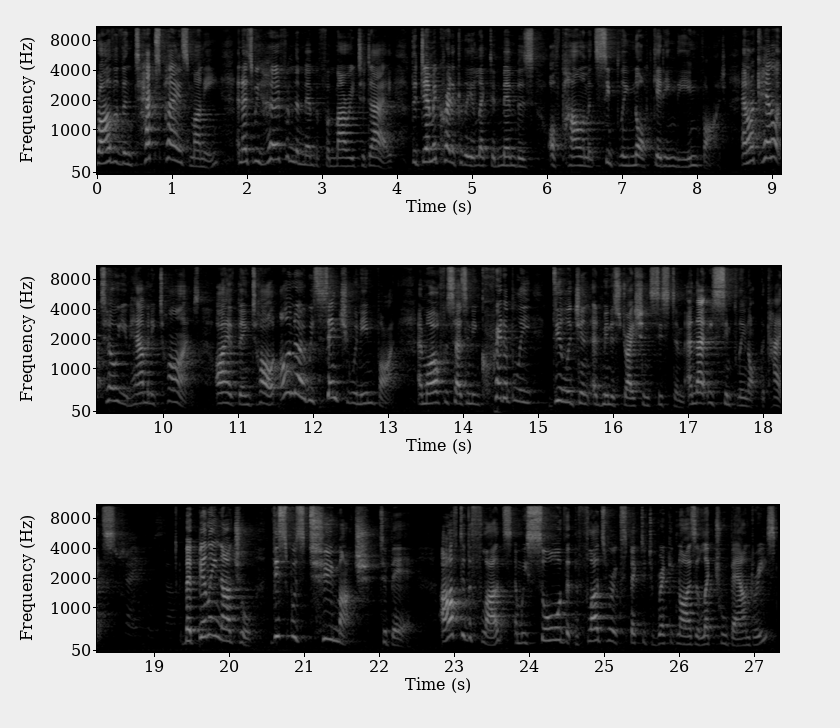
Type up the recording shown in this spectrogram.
rather than taxpayers' money. And as we heard from the member for Murray today, the democratically elected members of parliament simply not getting the invite. And I cannot tell you how many times I have been told, oh no, we sent you an invite. And my office has an incredibly diligent administration system, and that is simply not the case. But Billinudgel, this was too much to bear. After the floods, and we saw that the floods were expected to recognise electoral boundaries,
